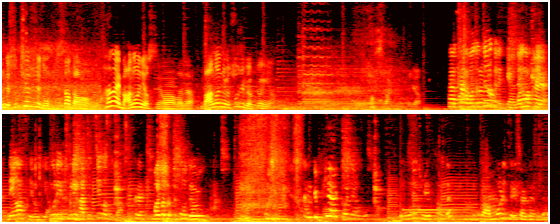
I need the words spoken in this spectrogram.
근데 숙취해수제 너무 비싸다. 하나에 만 원이었어요. 어 맞아 만 원이면 소주 몇 병이야? 자, 제가 먼저 찍어드릴게요. 내가 앞에, 내가 앞에 여기야. 우리 둘이 같이 찍어주자. 그래. 아, 진짜. 어, 내 얼굴. 이렇게 피할 거냐고. 오늘 좀 예쁜데? 오늘 앞머리 되게 잘 되는데?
